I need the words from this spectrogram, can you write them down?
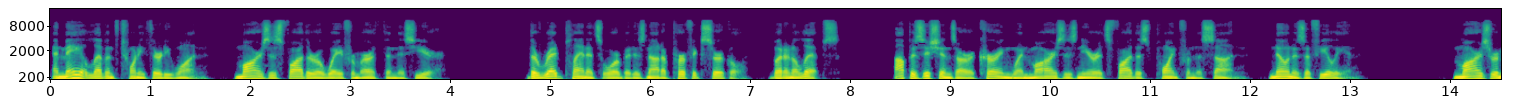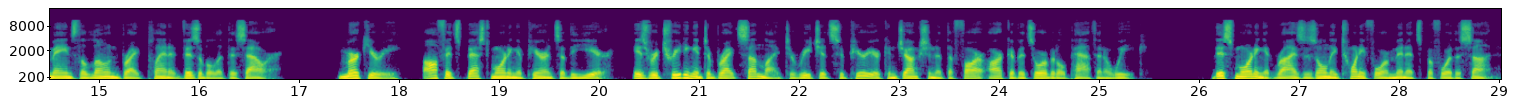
and May 11, 2031, Mars is farther away from Earth than this year. The red planet's orbit is not a perfect circle, but an ellipse. Oppositions are occurring when Mars is near its farthest point from the Sun, known as aphelion. Mars remains the lone bright planet visible at this hour. Mercury, off its best morning appearance of the year, is retreating into bright sunlight to reach its superior conjunction at the far arc of its orbital path in a week. This morning it rises only 24 minutes before the Sun.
